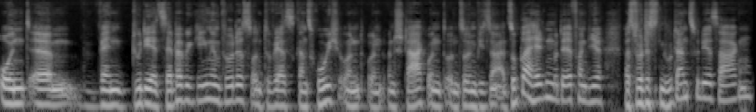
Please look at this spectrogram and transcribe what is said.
Und ähm, wenn du dir jetzt selber begegnen würdest und du wärst ganz ruhig und, und, und stark und, und so wie so ein Superheldenmodell von dir, was würdest du dann zu dir sagen?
